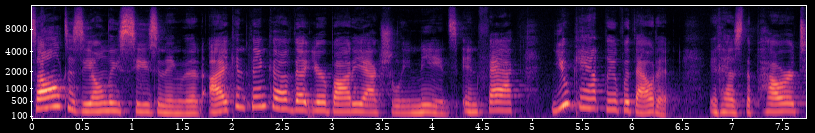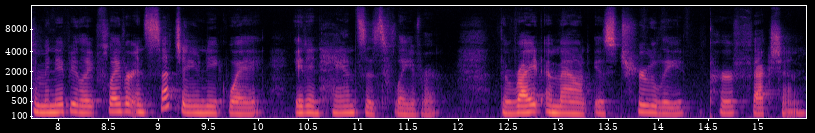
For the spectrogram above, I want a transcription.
Salt is the only seasoning that I can think of that your body actually needs. In fact, you can't live without it. It has the power to manipulate flavor in such a unique way. It enhances flavor. The right amount is truly perfection.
